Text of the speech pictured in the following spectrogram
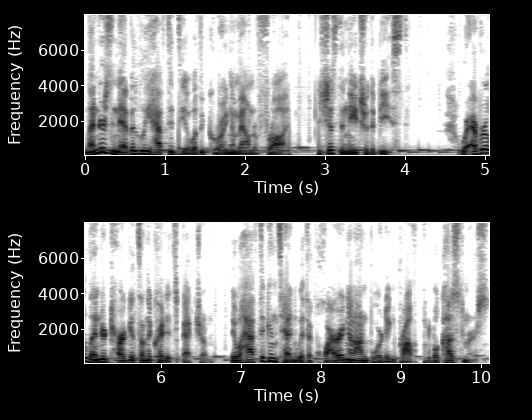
lenders inevitably have to deal with a growing amount of fraud. It's just the nature of the beast. Wherever a lender targets on the credit spectrum, they will have to contend with acquiring and onboarding profitable customers.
